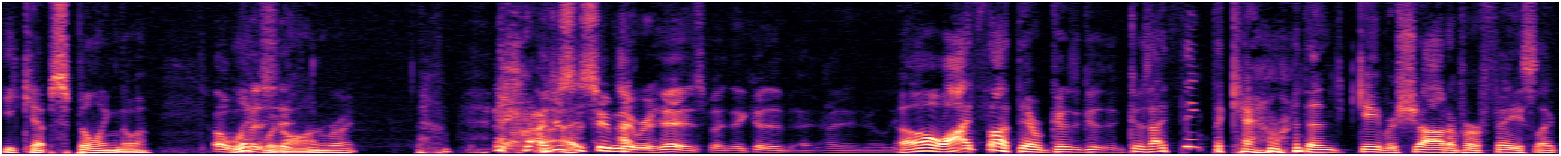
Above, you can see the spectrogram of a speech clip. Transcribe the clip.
he kept spilling the Oh, liquid on, right? I just assumed they were his but they could have I didn't really Oh, I thought they were because because I think the camera then gave a shot of her face, like,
